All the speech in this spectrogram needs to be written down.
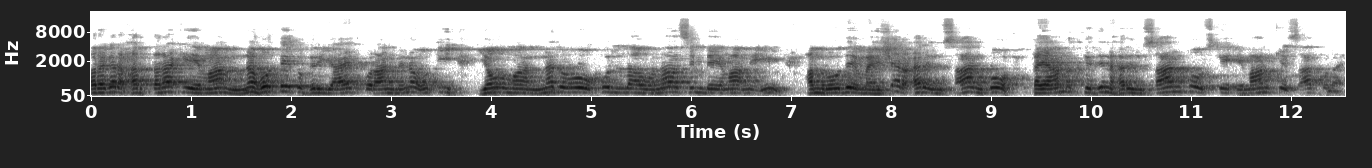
और अगर हर तरह के इमाम न होते तो फिर आयत कुरान में न होती। यौमा इमाम ही हम रोद महशर हर इंसान को, क़यामत के दिन हर इंसान को उसके इमाम के साथ बुलाएँ।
